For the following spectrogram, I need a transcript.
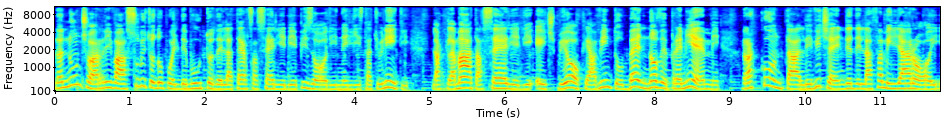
L'annuncio arriva subito dopo il debutto della terza serie di episodi negli Stati Uniti. L'acclamata serie di HBO che ha vinto ben nove premi Emmy racconta le vicende della famiglia Roy,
